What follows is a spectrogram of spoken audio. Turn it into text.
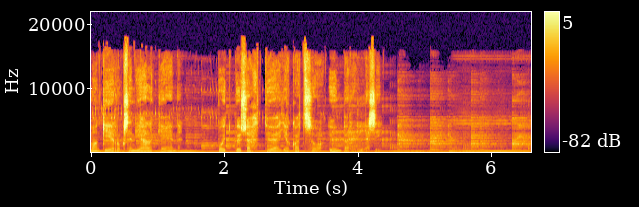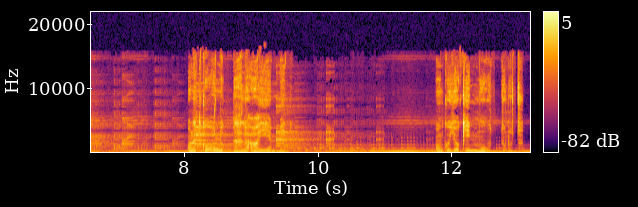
Muutaman kierroksen jälkeen voit pysähtyä ja katsoa ympärillesi. Oletko ollut täällä aiemmin? Onko jokin muuttunut?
